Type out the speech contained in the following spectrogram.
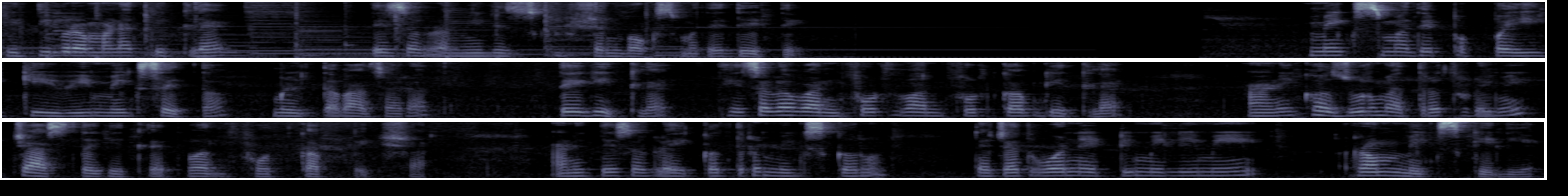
किती प्रमाणात घेतलं आहे ते सगळं मी डिस्क्रिप्शन बॉक्समध्ये देते. मिक्समध्ये पपई किवी मिक्स येतं. मिळतं बाजारात. ते घेतलं आहे हे सगळं one fourth one fourth cup घेतलं आहे आणि खजूर मात्र थोडे मी जास्त घेतले आहेत वन फोर्थ कपपेक्षा आणि ते सगळं एकत्र मिक्स करून त्याच्यात वन एटी मिली मी रम मिक्स केली आहे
